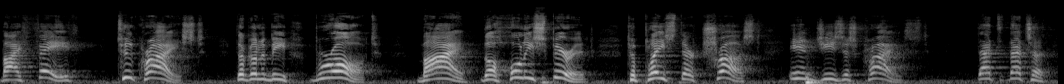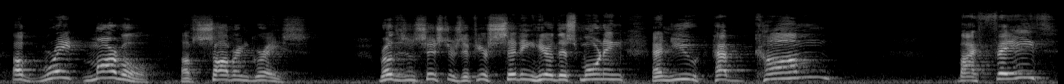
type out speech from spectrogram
by faith to Christ. They're going to be brought by the Holy Spirit to place their trust in Jesus Christ. That's, that's a, a great marvel of sovereign grace. Brothers and sisters, if you're sitting here this morning and you have come by faith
